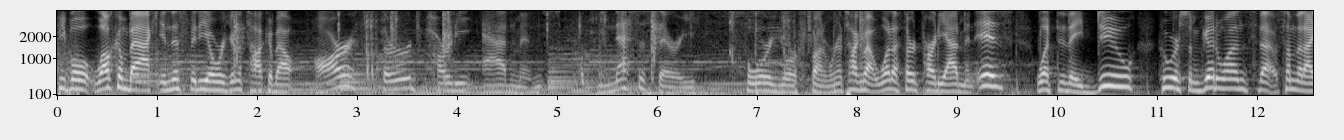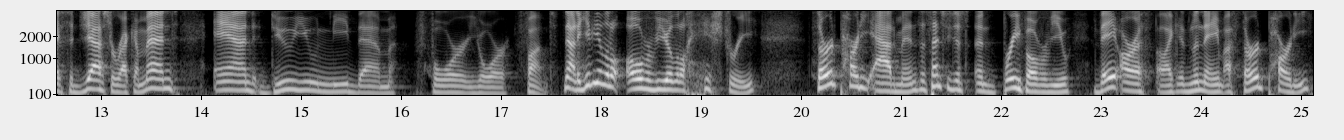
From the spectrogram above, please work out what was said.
Right, people, welcome back. In this video, we're to talk about are third party admins necessary for your fund. We're to talk about what a third party admin is, what do they do, who are some good ones, that some that I suggest or recommend, and do you need them for your fund? Now, to give you a little overview, a little history, third party admins, essentially just a brief overview, they are, like in the name, a third party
